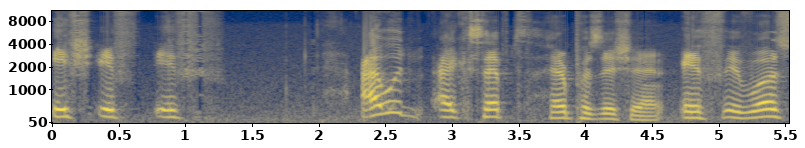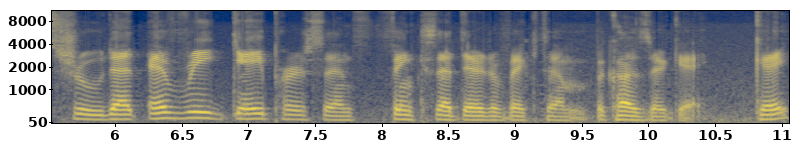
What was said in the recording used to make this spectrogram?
if if if I would accept her position if it was true that every gay person thinks that they're the victim because they're gay. Okay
